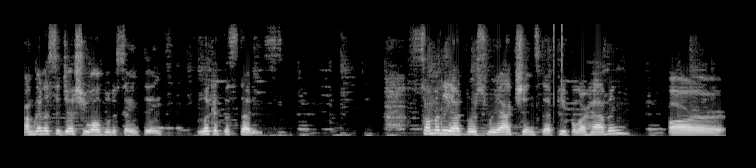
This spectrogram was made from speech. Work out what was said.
I'm going to suggest you all do the same thing. Look at the studies. Some of the adverse reactions that people are having are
